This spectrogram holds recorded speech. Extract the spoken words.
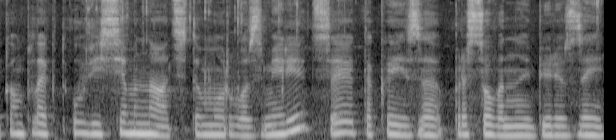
Комплект у 18 розмірі. Це такий з пресованої бірюзи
